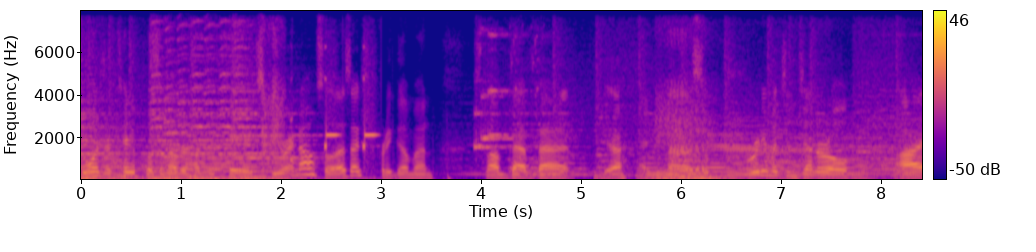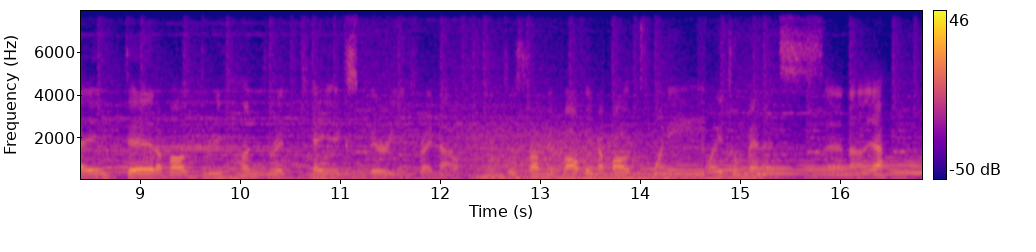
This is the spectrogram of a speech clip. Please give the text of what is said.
200k plus another 100k xp right now so that's actually pretty good man it's not that bad yeah and uh, so pretty much in general I did about 300k experience right now just from evolving about 20 22 minutes and uh, yeah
